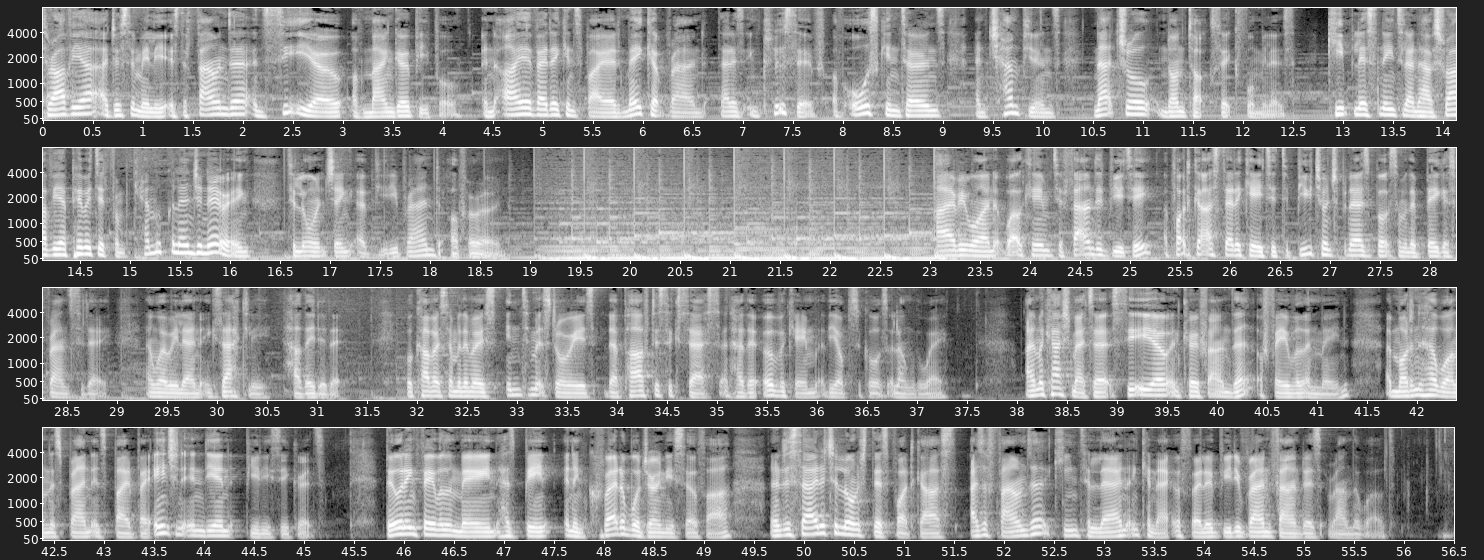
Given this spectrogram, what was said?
Sravya Adusumilli is the founder and CEO of Mango People, an Ayurvedic inspired makeup brand that is inclusive of all skin tones and champions natural, non toxic formulas. Keep listening to learn how Sravya pivoted from chemical engineering to launching a beauty brand of her own. Hi, everyone. Welcome to Founded Beauty, a podcast dedicated to beauty entrepreneurs built some of the biggest brands today and where we learn exactly how they did it. We'll cover some of the most intimate stories, their path to success, and how they overcame the obstacles along the way. I'm Akash Mehta, CEO and co founder of Fable and Mane, a modern health wellness brand inspired by ancient Indian beauty secrets. Building Fable and Mane has been an incredible journey so far, and I decided to launch this podcast as a founder keen to learn and connect with fellow beauty brand founders around the world.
